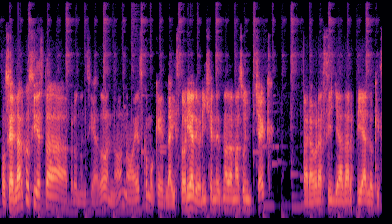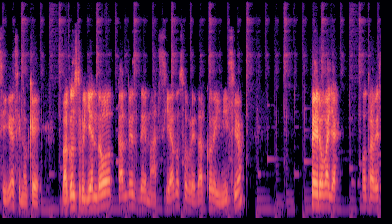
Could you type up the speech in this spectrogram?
o sea, el arco sí está pronunciado, ¿no? No es como que la historia de origen es nada más un check para ahora sí ya dar pie a lo que sigue, sino que va construyendo tal vez demasiado sobre el arco de inicio. Pero vaya, otra vez,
